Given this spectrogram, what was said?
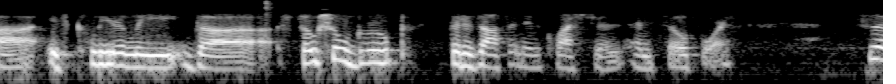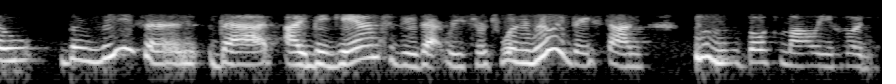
uh, is clearly the social group that is often in question and so forth. So the reason that I began to do that research was really based on both Molly Hood's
